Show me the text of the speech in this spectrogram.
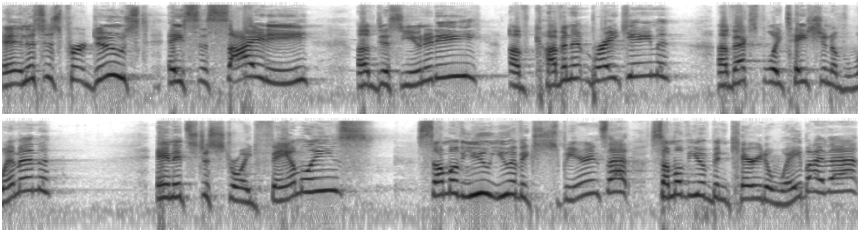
And this has produced a society of disunity, of covenant breaking, of exploitation of women, and it's destroyed families. Some of you, you have experienced that. Some of you have been carried away by that.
